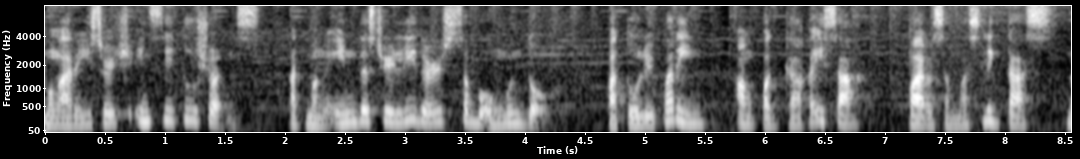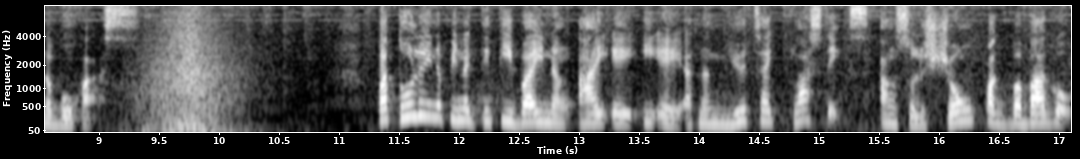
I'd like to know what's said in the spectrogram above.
mga research institutions at mga industry leaders sa buong mundo. Patuloy pa rin ang pagkakaisa para sa mas ligtas na bukas. Patuloy na pinagtitibay ng IAEA at ng New Tech Plastics ang solusyong pagbabago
